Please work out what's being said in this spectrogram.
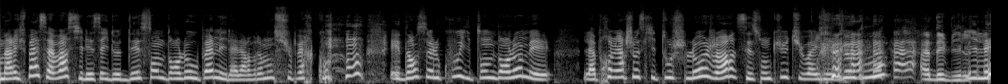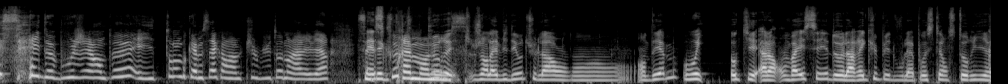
on n'arrive pas à savoir s'il essaye de descendre dans l'eau ou pas, mais il a l'air vraiment super con. Et d'un seul coup, il tombe dans l'eau, mais la première chose qui touche l'eau, genre, c'est son cul, tu vois. Il est debout, un débile il essaye de bouger un peu et il tombe comme ça comme un culbuto dans la rivière. C'est que extrêmement peux ré- genre la vidéo tu l'as en, en DM Oui. ok alors on va essayer de la récup et de vous la poster en story euh,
